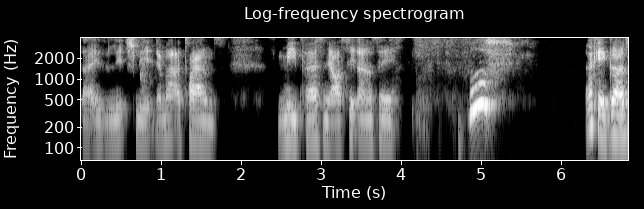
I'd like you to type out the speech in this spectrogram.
That is literally it. The amount of times, me personally, I'll sit down and say, Whew. "Okay, God,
